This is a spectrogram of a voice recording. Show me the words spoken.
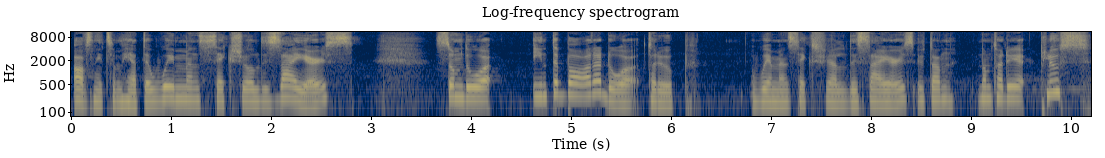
avsnitt som heter Women's Sexual Desires som då inte bara då tar upp Women's Sexual Desires utan de tar det plus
